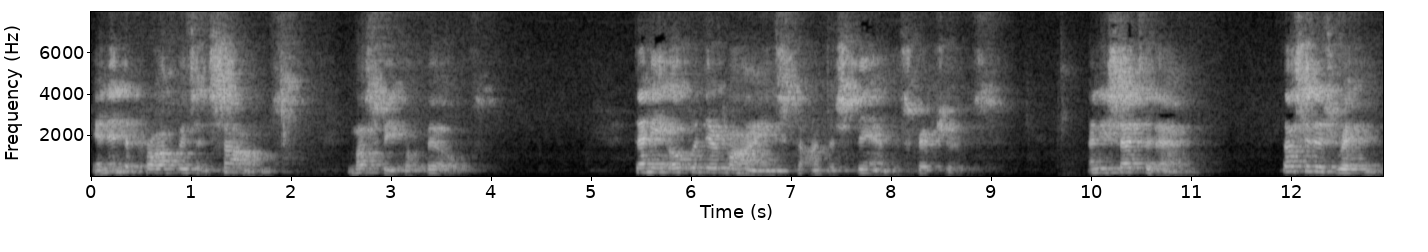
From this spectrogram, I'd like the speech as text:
and in the prophets and Psalms must be fulfilled. Then he opened their minds to understand the scriptures. And he said to them, Thus it is written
